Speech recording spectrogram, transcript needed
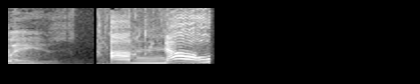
always. Um, no.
